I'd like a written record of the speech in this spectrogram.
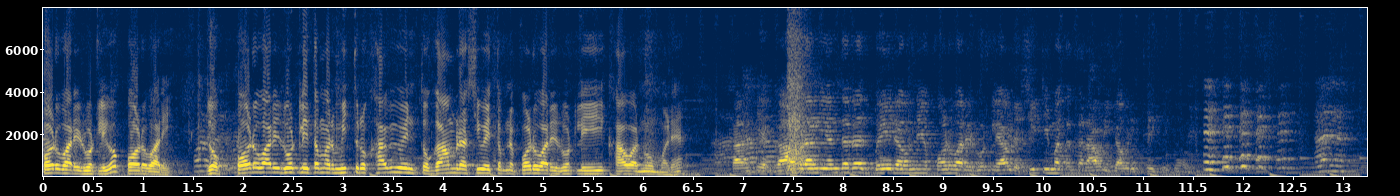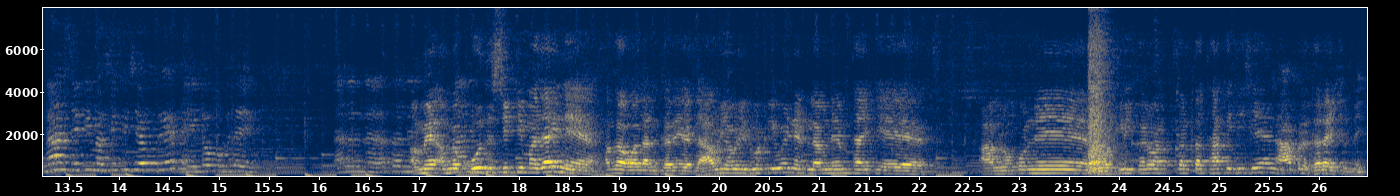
પડવાળી રોટલી હો પડવાળી જો પડવાળી રોટલી તમારા મિત્રો ખાવી હોય ને તો ગામડા સિવાય તમને પડવાળી રોટલી ખાવા ન મળે. કારણ કે ગામડાની અંદર જ બૈરાવને પડવાળી રોટલી આવડે સિટીમાં તો તાર આવડી આવડી થઈ ગઈ ના ના, ના સિટીમાં સિટી જેવું રહે ને એ લોકો બધા અમે અમે ખુદ સિટીમાં જાય ને અગાવાલાને ઘરે એટલે આવડી આવડી રોટલી હોય ને એટલે અમને એમ થાય કે આ લોકોને રોટલી કરવા કરતા થાકી જશે અને આપણે ધરાઈશું નહીં.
